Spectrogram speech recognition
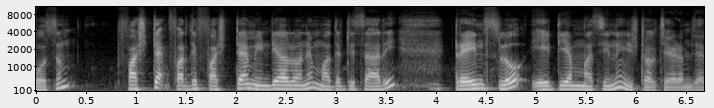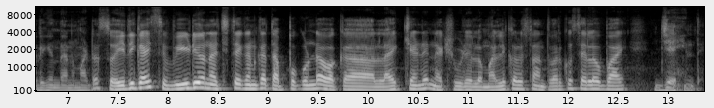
కోసం first time for the first time ఇండియాలోనే మొదటిసారి ట్రైన్స్లో ఏటీఎం మషిన్ ఇన్స్టాల్ చేయడం జరిగిందనమాట సో ఇది గైస్ వీడియో నచ్చితే కనుక తప్పకుండా ఒక లైక్ చేయండి. నెక్స్ట్ వీడియోలో మళ్ళీ కలుస్తాను అంతవరకు సెలవు. బాయ్. జై హింద్.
